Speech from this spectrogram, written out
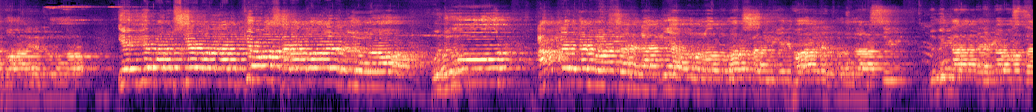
দোয়ানের জন্য। এই যে মানুষকে বললাম, কেউ আসে না দোয়ানের জন্য? হুজুর আপনার কেন আসছেন? ডাক দিয়া বলল, তোমার স্বামীকে ধোয়ার জন্য আসছি। তুমি তাড়াতাড়ি ব্যবস্থা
